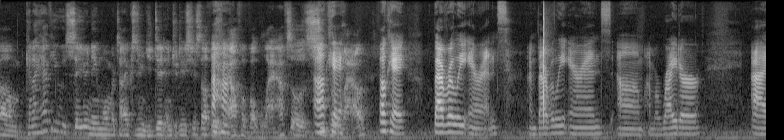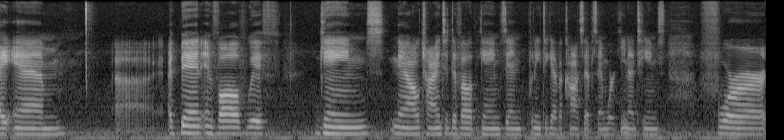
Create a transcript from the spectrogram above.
Um, can I have you say your name one more time? Because when you did introduce yourself, it was Uh-huh. off of a laugh, so it was super Okay. loud. Okay, Beverly Aarons. I'm Beverly Aarons. Um, I'm a writer. I am. Uh, I've been involved with games now, trying to develop games and putting together concepts and working on teams for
